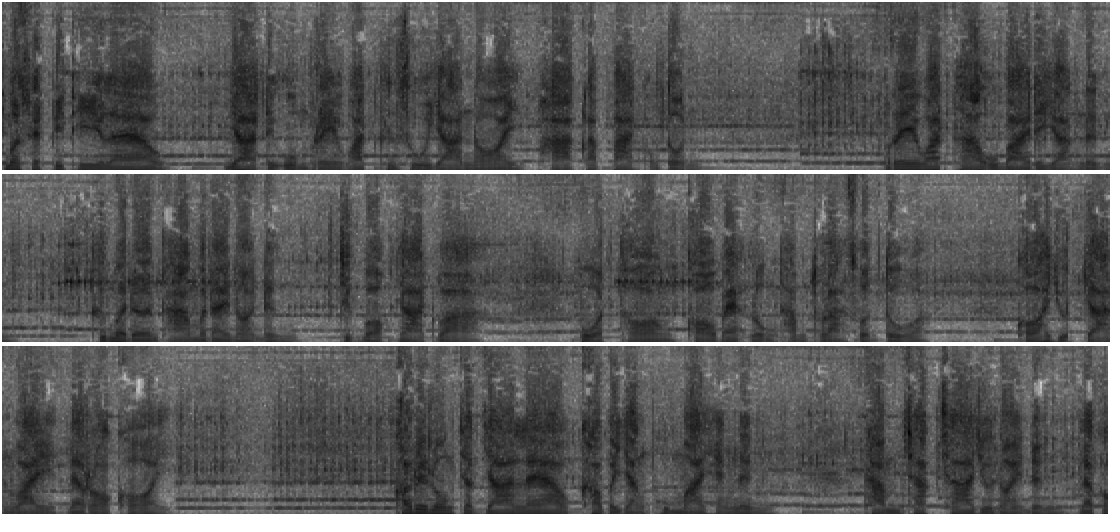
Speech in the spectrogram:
เมื่อเสร็จพิธีแล้ว ญาติได้อุ้มเรวัตขึ้นสู่ยาน้อยพากลับบ้านของตน เรวัตหาอุบายได้อย่างหนึ่ง คือเมื่อเดินทางมาได้หน่อยหนึ่ง จึงบอกญาติว่า ปวดท้องขอแวะลงทำธุระส่วนตัว ขอให้หยุดยานไว้และรอคอย เขาได้ลงจากยานแล้วเข้าไปยังพุ่มไม้แห่งหนึ่ง ทำชักช้าอยู่หน่อยหนึ่ง แล้วก็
